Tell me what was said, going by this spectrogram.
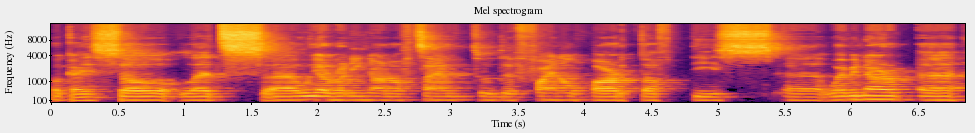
Okay, so let's, uh, we are running out of time to the final part of this uh, webinar. Uh,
